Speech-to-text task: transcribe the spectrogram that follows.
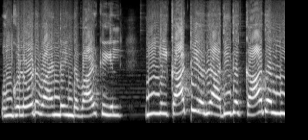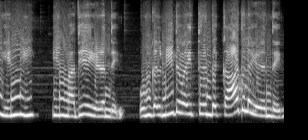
உங்களோடு வாழ்ந்த இந்த வாழ்க்கையில் நீங்கள் காட்டியது அதீத காதல்னு எண்ணி என் மதியை இழந்தேன். உங்கள் மீது வைத்திருந்த காதலை இழந்தேன்.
